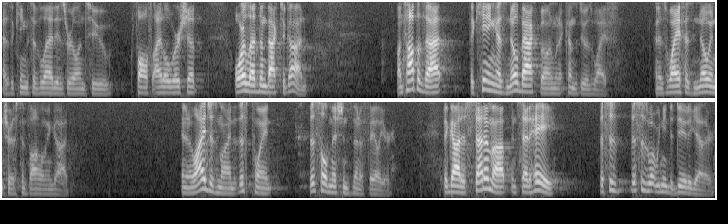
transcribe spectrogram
as the kings have led Israel into false idol worship or led them back to God. On top of that, the king has no backbone when it comes to his wife, and his wife has no interest in following God. In Elijah's mind, at this point, this whole mission's been a failure. That God has set him up and said, hey, this is, this is what we need to do together.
